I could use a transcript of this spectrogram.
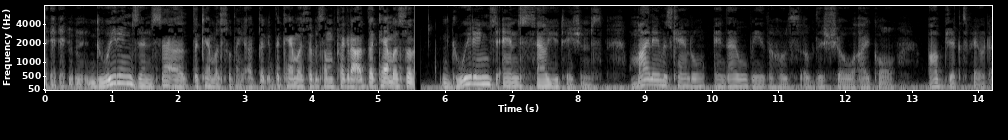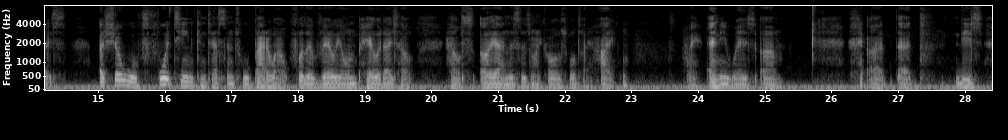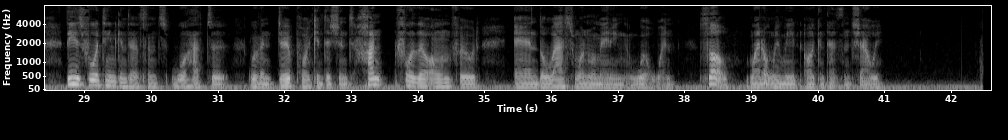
Greetings and uh, the camera's flipping. Uh, the, the camera's flipping. Someone pick it up. The camera's flipping. Greetings and salutations. My name is Candle, and I will be the host of this show I call Object Paradise. A show where 14 contestants will battle out for their very own paradise house. house. Oh yeah, and this is my co-host Bowtie. Hi. Hi. Anyways, um, uh, uh, these these 14 contestants will have to, within dirt point conditions, hunt for their own food, and the last one remaining will win. So, why don't we meet our contestants, shall we?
